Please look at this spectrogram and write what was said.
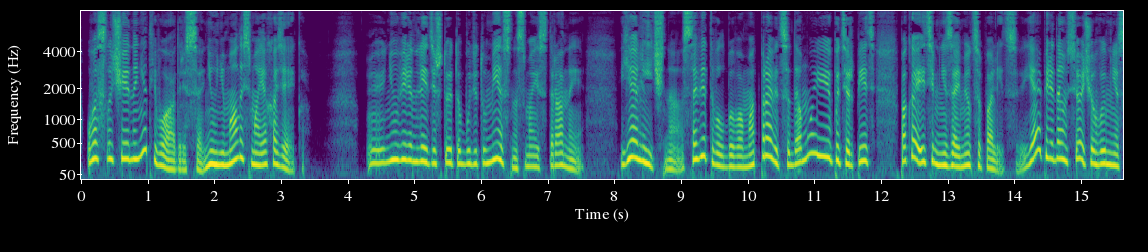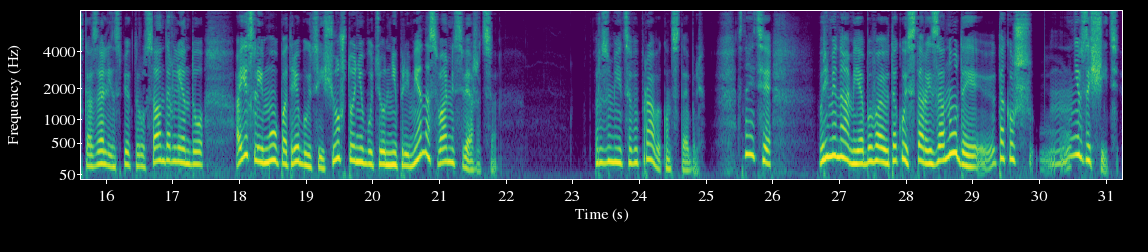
«У вас, случайно, нет его адреса?» — не унималась моя хозяйка. Э, «Не уверен, леди, что это будет уместно с моей стороны. Я лично советовал бы вам отправиться домой и потерпеть, пока этим не займется полиция. Я передам все, о чем вы мне сказали инспектору Сандерленду, а если ему потребуется еще что-нибудь, он непременно с вами свяжется». Разумеется, вы правы, констебль. Знаете, временами я бываю такой старой занудой, так уж не в защите.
